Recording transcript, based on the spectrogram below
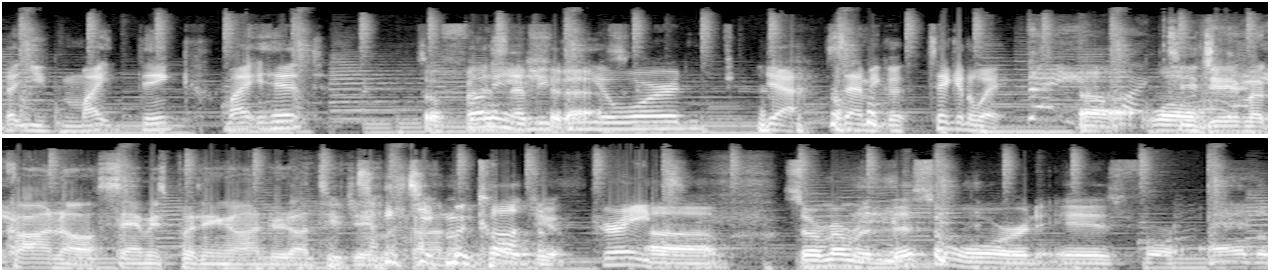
that you might think might hit So for this funny you should MVP ask. award? Yeah, Sammy, go, take it away. Uh, well, TJ McConnell. Sammy's putting 100 on TJ TJ McConnell. told you. Great. Uh, so remember, this award is for all the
